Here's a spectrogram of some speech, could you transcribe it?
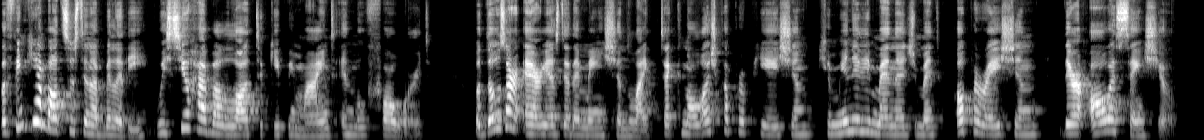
But thinking about sustainability, we still have a lot to keep in mind and move forward. But those are areas that I mentioned, like technological appropriation, community management, operation, they're all essential.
